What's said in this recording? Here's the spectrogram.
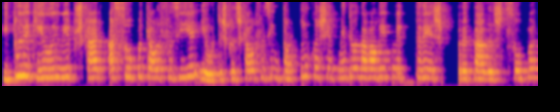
E tudo aquilo eu ia buscar à sopa que ela fazia e a outras coisas que ela fazia. Então, inconscientemente, eu andava ali a comer três pratadas de sopa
